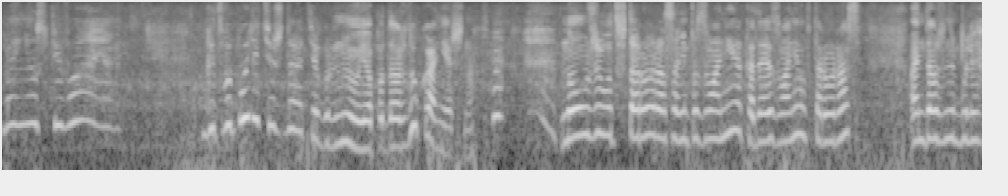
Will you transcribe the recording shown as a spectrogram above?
мы не успеваем. Говорит, вы будете ждать? Я говорю, ну, я подожду, конечно. Но уже вот второй раз они позвонили, когда я звонила второй раз, они должны были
